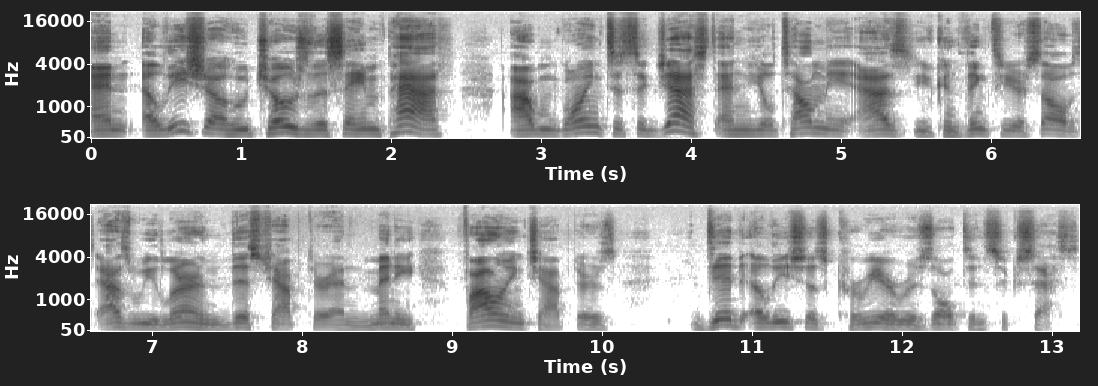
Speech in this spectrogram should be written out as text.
and Elisha, who chose the same path, I'm going to suggest, and you'll tell me as you can think to yourselves as we learn this chapter and many following chapters, did Elisha's career result in success?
